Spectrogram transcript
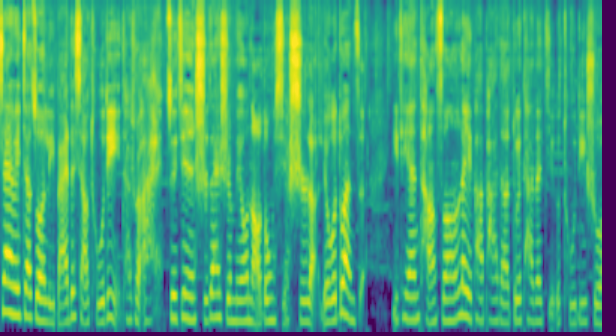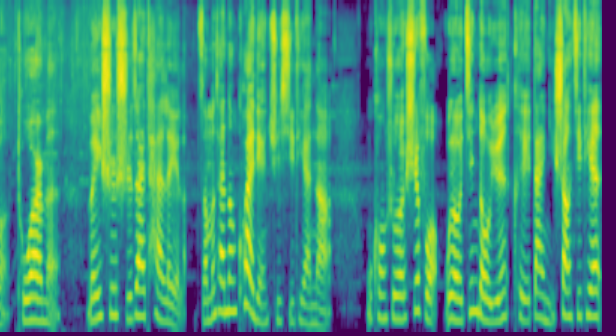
下一位叫做李白的小徒弟，他说：“哎，最近实在是没有脑洞写诗了，留个段子。一天，唐僧累趴趴的对他的几个徒弟说：‘徒儿们，为师实在太累了，怎么才能快点去西天呢？’悟空说：‘师傅，我有筋斗云，可以带你上西天。’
